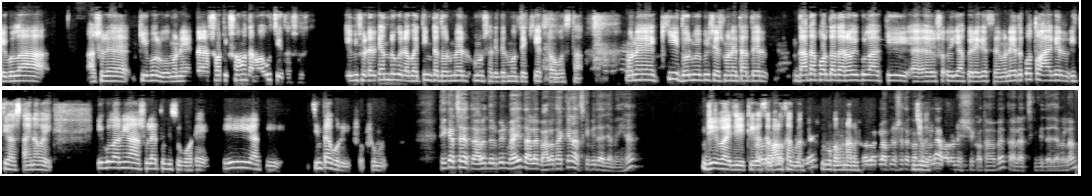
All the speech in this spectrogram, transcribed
এগুলা আসলে কি বলব মানে একটা সঠিক সমাধান হওয়া উচিত আসলে। এই বিষয়টার কেন্দ্র করে ভাই তিনটা ধর্মের অনুসারীদের মধ্যে কি একটা অবস্থা? মানে কি ধর্মীয় বিশেষ মানে তাদের দাদা পরদাদারা ওইগুলা কি ইয়া করে গেছে? মানে এটা কত আগের ইতিহাস, তাই না ভাই? এগুলা নিয়ে আসলে এত কিছু ঘটে এই আর কি চিন্তা করি সবসময়। ঠিক আছে তাহলে দূরবীন ভাই তাহলে ভালো থাকেন আজকে বিদায় জানাই হ্যাঁ? জি ভাই জি ঠিক আছে ভালো থাকবেন শুভকামনা ভালো লাগল আপনার সাথে কথা বলে আবারও নিশ্চয়ই কথা হবে তাহলে আজকে বিদায় জানালাম।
